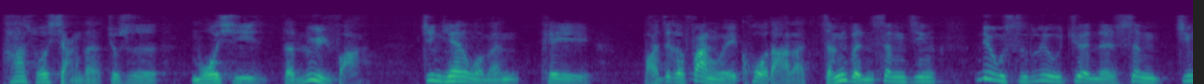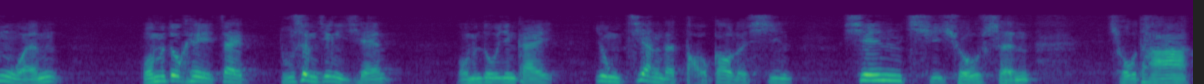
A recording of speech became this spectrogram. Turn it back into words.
他所想的就是摩西的律法。今天我们可以把这个范围扩大了，整本圣经六十六卷的圣经文。我们都可以在读圣经以前，我们都应该用这样的祷告的心，先祈求神，求他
